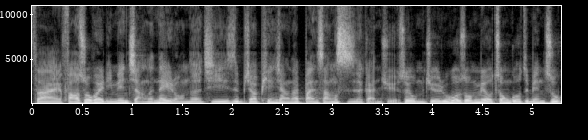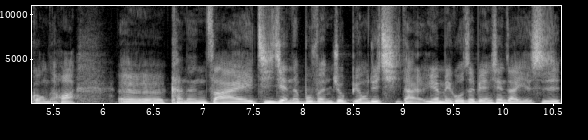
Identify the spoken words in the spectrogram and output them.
在法说会里面讲的内容呢，其实是比较偏向在办丧事的感觉，所以我们觉得，如果说没有中国这边助攻的话，呃，可能在基建的部分就不用去期待了，因为美国这边现在也是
